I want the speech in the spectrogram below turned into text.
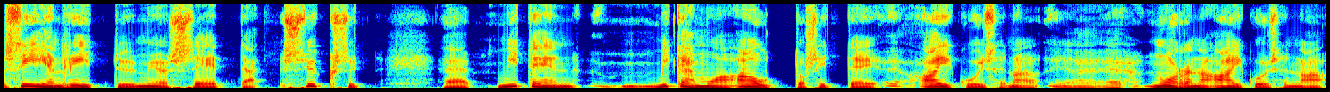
siihen liittyy myös se, että syksyt miten, mikä mua auttoi sitten aikuisena, nuorena aikuisena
